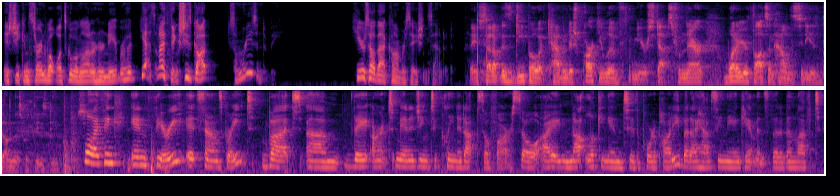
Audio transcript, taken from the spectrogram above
Is she concerned about what's going on in her neighborhood? Yes. And I think she's got some reason to be. Here's how that conversation sounded. They set up this depot at Cavendish Park. You live mere steps from there. What are your thoughts on how the city has done this with these depots? Well, I think in theory it sounds great, but um, they aren't managing to clean it up so far. So I'm not looking into the porta potty, but I have seen the encampments that have been left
